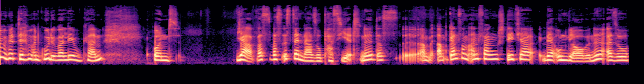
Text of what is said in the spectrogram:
mit der man gut überleben kann. Und ja, was, was ist denn da so passiert? Ne? Das, äh, am, am, ganz am Anfang steht ja der Unglaube. Ne? Also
